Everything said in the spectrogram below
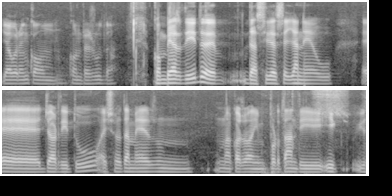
Ja veurem com, com resulta. Com bé has dit, eh, d'ací de Sella aneu eh, Jordi tu, això també és un, una cosa important i, i, i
